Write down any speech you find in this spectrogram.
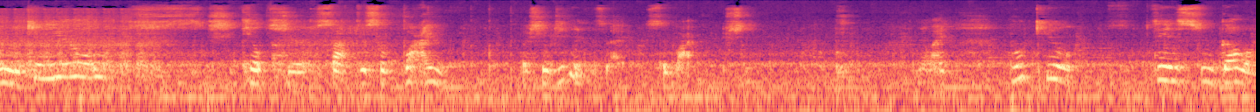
I'm gonna kill you. She killed sought to survive. But she didn't survive. She no, I who killed Tsugawa?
